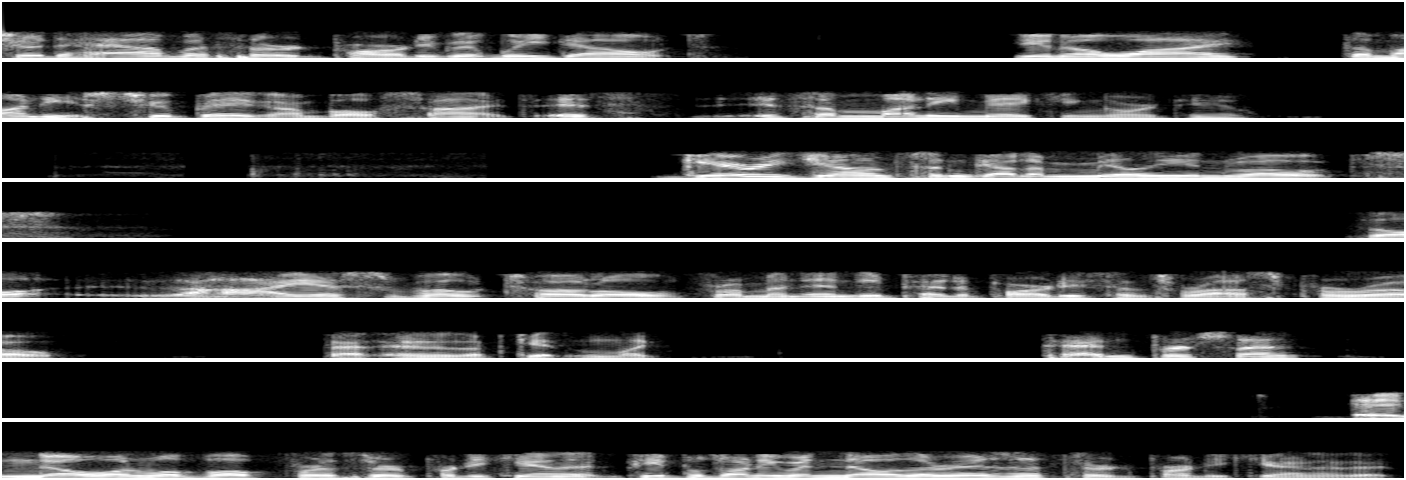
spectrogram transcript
should have a third party, but we don't. You know why? The money is too big on both sides. It's it's a money making ordeal. Gary Johnson got a million votes. The, the highest vote total from an independent party since Ross Perot. That ended up getting like 10%. And no one will vote for a third party candidate. People don't even know there is a third party candidate.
